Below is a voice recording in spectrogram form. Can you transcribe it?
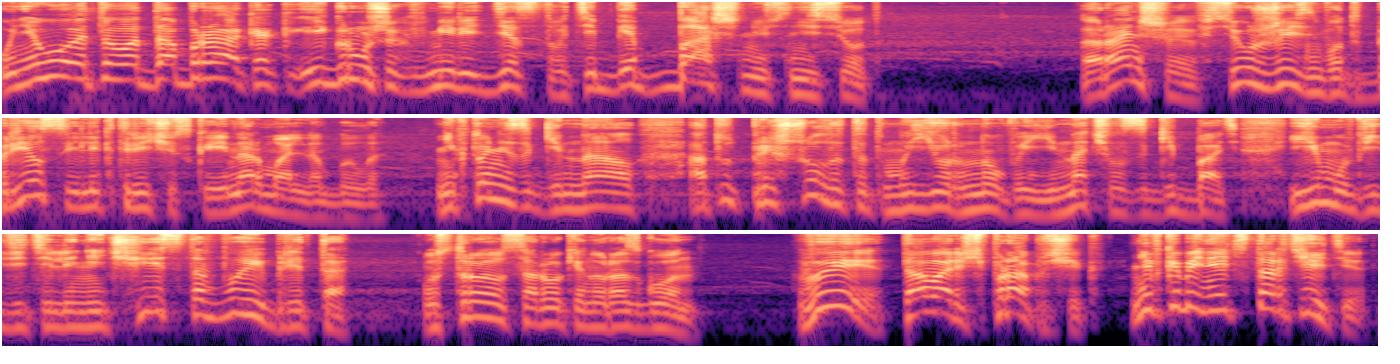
у него этого добра, как игрушек в мире детства, тебе башню снесет. Раньше всю жизнь вот брился электрической и нормально было. Никто не загинал, а тут пришел этот майор новый и начал загибать. Ему, видите ли, не чисто выбрито. Устроил Сорокину разгон. Вы, товарищ прапорщик, не в кабинете торчите.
